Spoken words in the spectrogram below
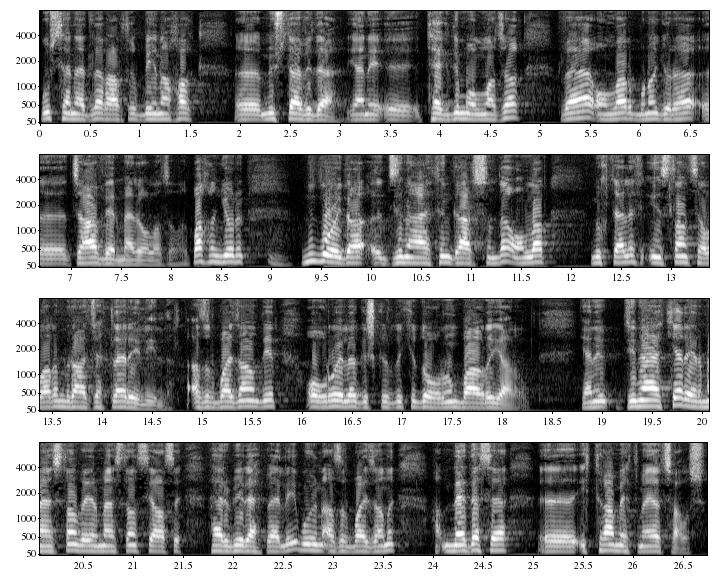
bu sənədlər artıq beynəlxalq ə, müstəvidə, yəni ə, təqdim olunacaq və onlar buna görə ə, cavab verməli olacaqlar. Baxın görün, bu boyda cinayətin qarşısında onlar müxtəlif instansiyalara müraciətlər eləyirlər. Azərbaycan deyir, oğru elə qışqırdı ki, doğrunun bağrı yarıldı. Yəni cinayətkar Ermənistan və Ermənistan siyasi hərbi rəhbərliyi bu gün Azərbaycanı nədəsə e, ittiham etməyə çalışır.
